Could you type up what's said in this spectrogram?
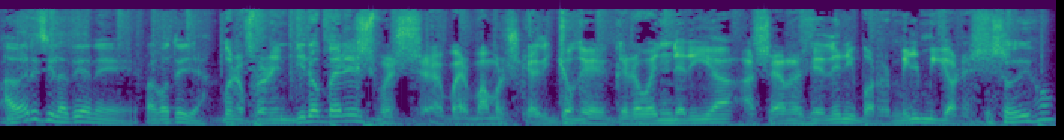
A ver si la tiene, Pagotilla. Bueno, Florentino Pérez, pues, eh, bueno, vamos, que ha dicho que, que no vendería a CR7 ni por mil millones. ¿Eso dijo?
